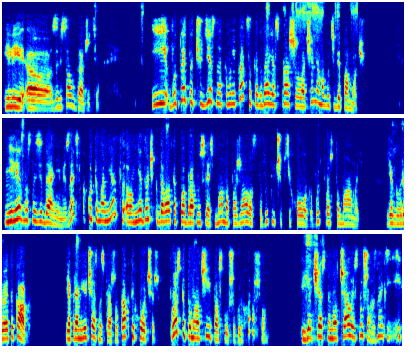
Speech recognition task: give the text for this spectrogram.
или э, зависал в гаджете? И вот эта чудесная коммуникация, когда я спрашивала, а чем я могу тебе помочь? Не лезла с назиданиями. Знаете, в какой-то момент э, мне дочка давала такую обратную связь. Мама, пожалуйста, выключи психолога, будь просто мамой. Я говорю, а это как? Я прям ее честно спрашивала, как ты хочешь? Просто помолчи и послушай. Говорю, хорошо. И я честно молчала и слушала, знаете, и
